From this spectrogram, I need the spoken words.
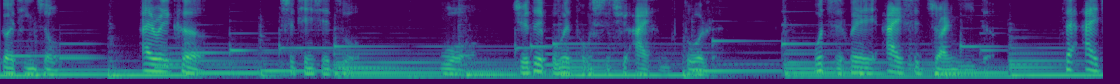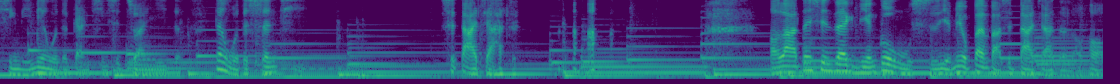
各位听众，艾瑞克是天蝎座，我绝对不会同时去爱很多人，我只会爱是专一的。在爱情里面，我的感情是专一的，但我的身体是大家的。好啦，但现在年过五十也没有办法是大家的了哈。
